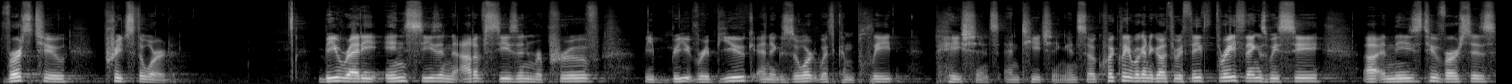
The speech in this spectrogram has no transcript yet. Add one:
Verse 2 preach the word. Be ready in season and out of season, reprove, rebuke, and exhort with complete patience and teaching. And so, quickly, we're going to go through three things we see uh, in these two verses.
